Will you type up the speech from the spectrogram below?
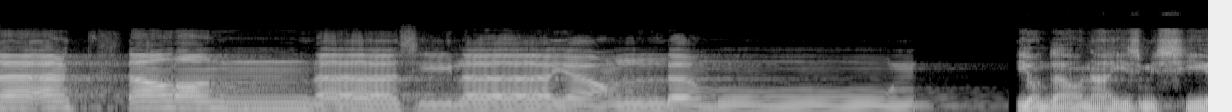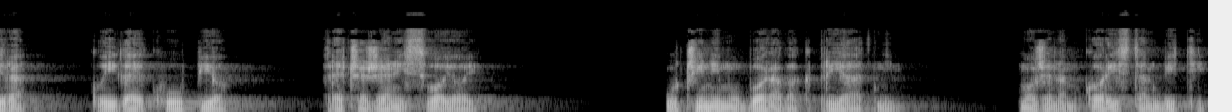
اكثر أكثر الناس لا يعلمون I onda ona iz Misira, koji ga je kupio, reče ženi svojoj, učini mu boravak prijatnim, može nam koristan biti,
